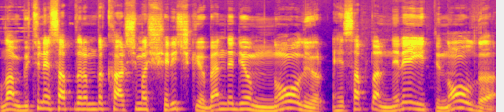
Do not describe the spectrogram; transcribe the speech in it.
Ulan bütün hesaplarımda karşıma şeri çıkıyor. Ben de diyorum ne oluyor? Hesaplar nereye gitti? Ne oldu?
